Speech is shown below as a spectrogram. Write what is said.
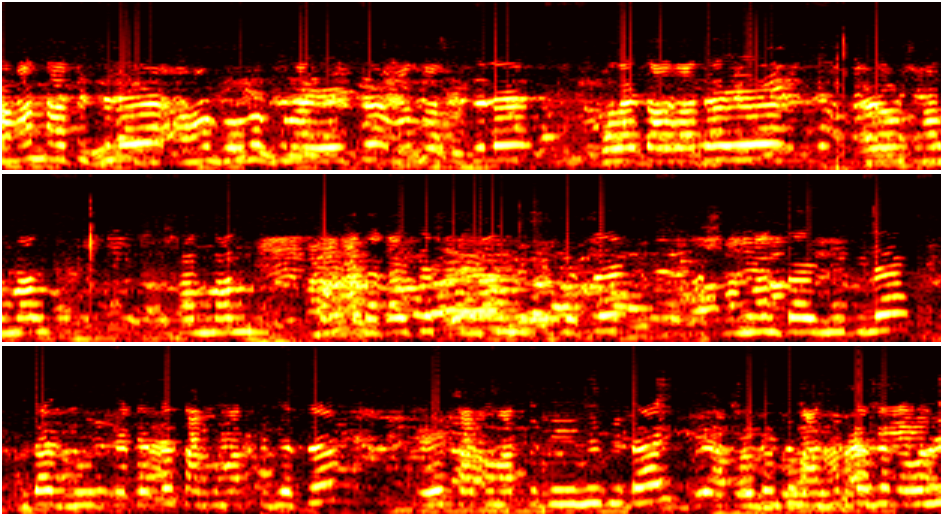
আমার নাতি ছেলে আমার বড় গোলায় এসে আমার নাতি ছেলে গলায় দাওয়া দেয় এবং সম্মান সম্মান দেখাইছে সম্মান সম্মান দেয়নি দিলে বিদায় ভুল কেটেছে চাকু মারতে গেছে। এই চাকু মারতে দিইনি বিদায়। পর্যন্ত মানুষের কাছে বলি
